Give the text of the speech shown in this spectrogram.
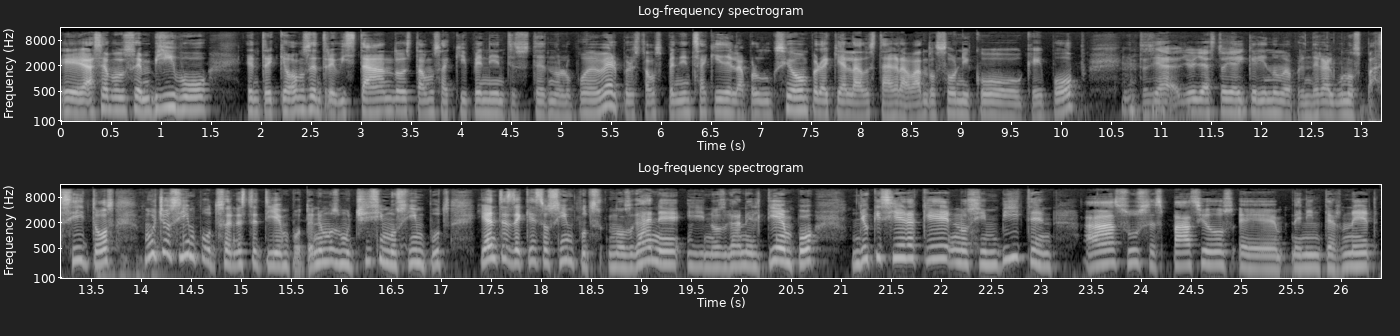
eh, hacemos en vivo, entre que vamos entrevistando, estamos aquí pendientes, usted no lo puede ver, pero estamos pendientes aquí de la producción, pero aquí al lado está grabando Sónico K-Pop, entonces ya, yo ya estoy ahí queriéndome aprender algunos pasitos, muchos inputs en este tiempo, tenemos muchísimos inputs, y antes de que esos inputs nos gane y nos gane el tiempo, yo quisiera que nos inviten a sus espacios eh, en internet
